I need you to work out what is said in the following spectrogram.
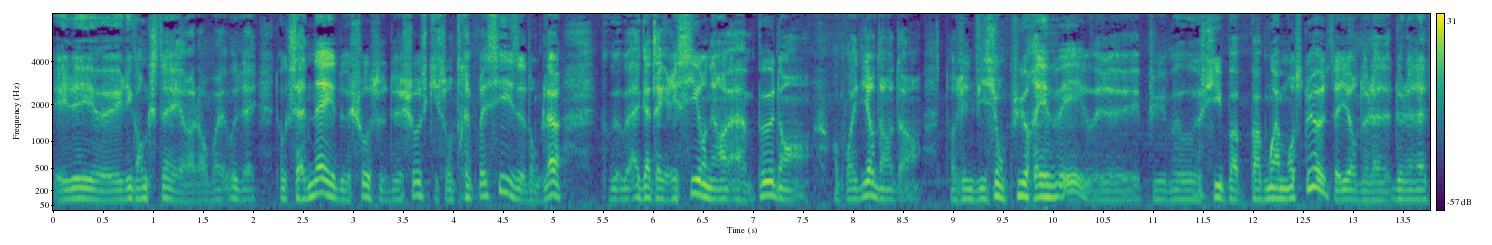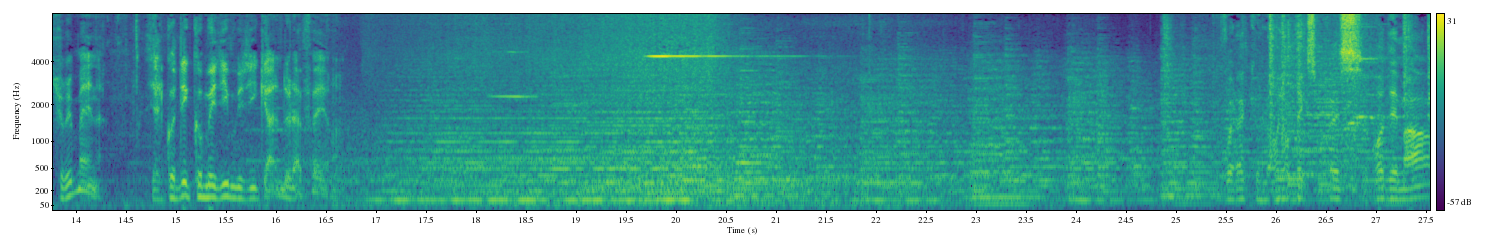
et les, euh, et les gangsters. Donc ça naît de choses de choses qui sont très précises. Donc là, Agatha Christie, on est un, peu dans, on pourrait dire dans, une vision plus rêvée, euh, et puis mais aussi pas, pas moins monstrueuse d'ailleurs de la, de la nature humaine. C'est le côté comédie musicale de l'affaire. Voilà que l'Orient Express redémarre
